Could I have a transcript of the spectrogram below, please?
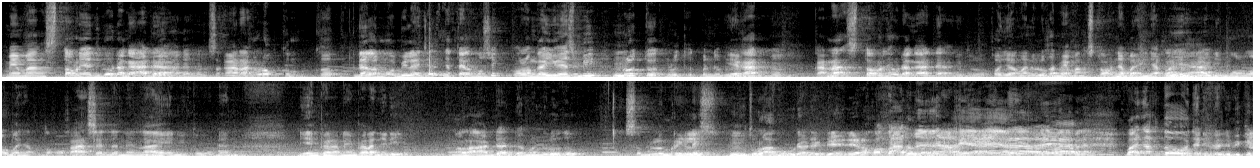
memang store-nya juga udah nggak ada. Udah ada. Sekarang lo ke, ke dalam mobil aja nyetel musik kalau nggak USB Hmm. Bluetooth. Bluetooth bener-bener. Ya kan? Nah. Karena store-nya udah nggak ada gitu loh. Kalau zaman dulu kan memang store-nya banyak lah ya, Hmm. di mall-mall banyak toko kaset dan lain-lain gitu dan di emperan-emperan jadi malah ada zaman dulu tuh sebelum rilis Hmm. itu lagu udah ada di daerah kota tuh banyak iya, ya iya, kan? iya, Iya. benar. Banyak tuh jadi udah dibikin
